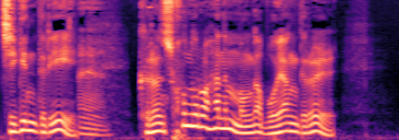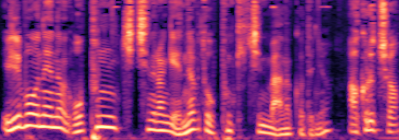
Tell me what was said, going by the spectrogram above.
직인들이 네. 그런 손으로 하는 뭔가 모양들을 일본에는 open kitchen이라는 게 옛날부터 open kitchen이 많았거든요. 아 그렇죠.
